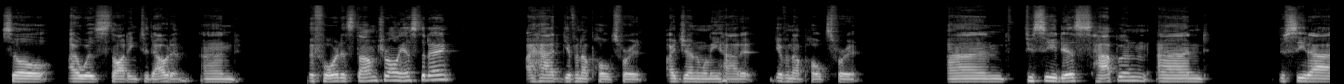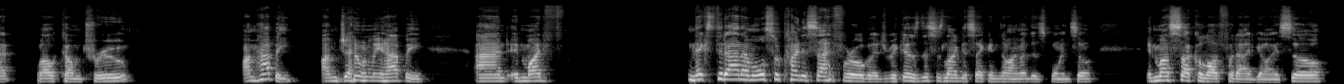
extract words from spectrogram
So I was starting to doubt him. And before the Storm trial yesterday, I had given up hopes for it. I genuinely had it, given up hopes for it. And to see this happen and to see that well come true, I'm happy. I'm genuinely happy. And it might next to that, I'm also kind of sad for Roglic because this is like the second time at this point. So it must suck a lot for that guy. So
